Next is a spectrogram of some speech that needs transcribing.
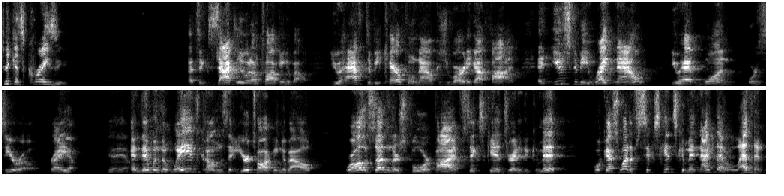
Shit gets crazy. That's exactly what I'm talking about. You have to be careful now because you've already got five. It used to be right now, you had one or zero, right? Yeah. Yeah, yeah. And then when the wave comes that you're talking about, where all of a sudden there's four, five, six kids ready to commit. Well, guess what? If six kids commit, now you got 11.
